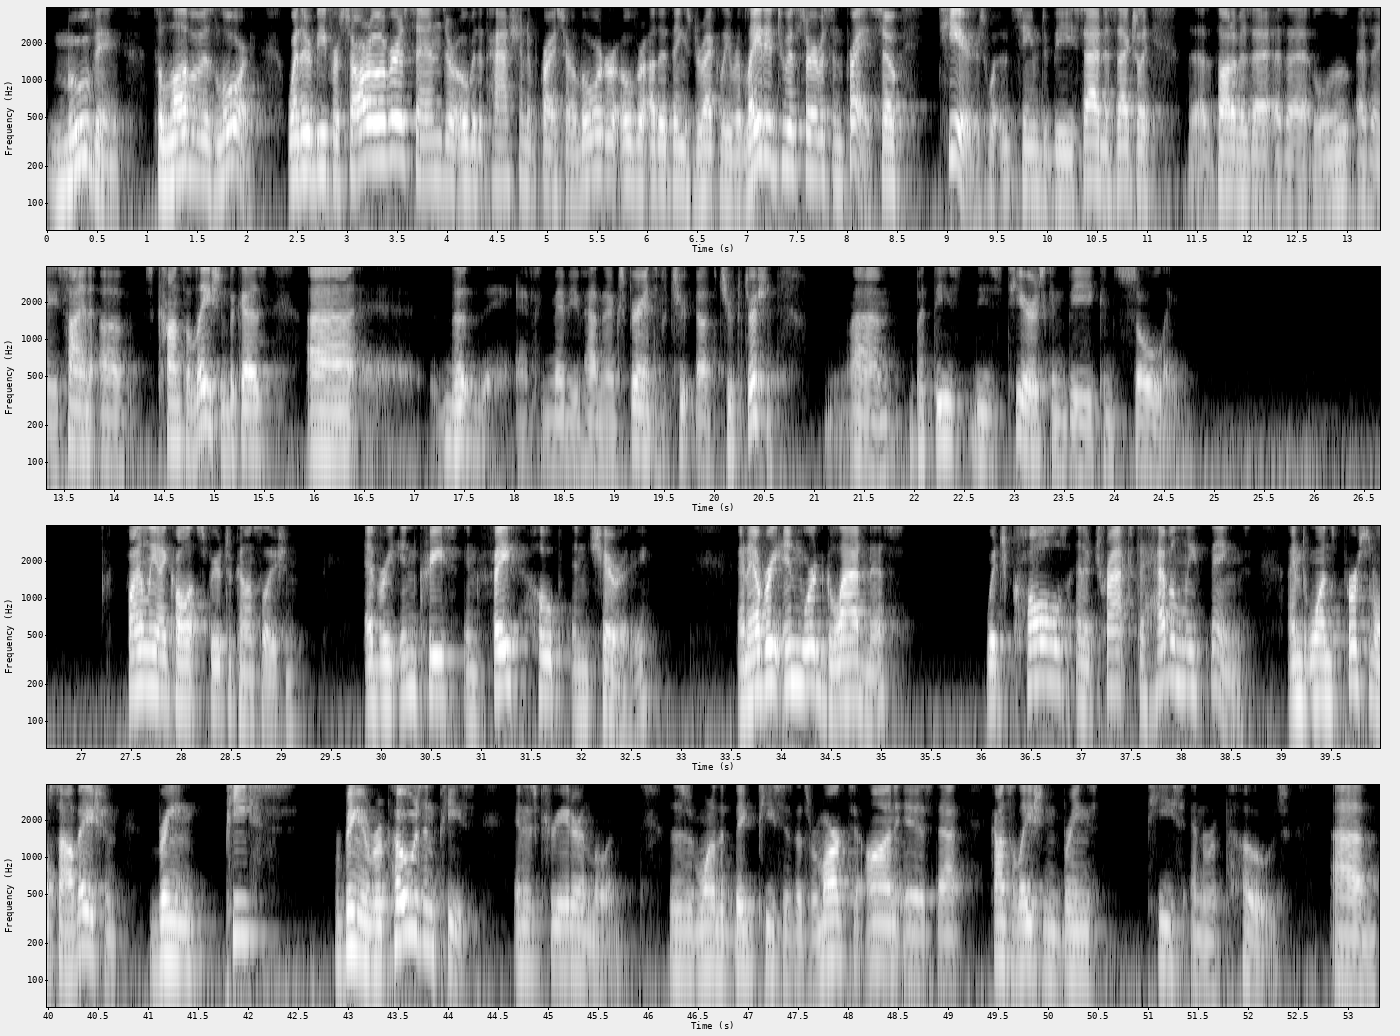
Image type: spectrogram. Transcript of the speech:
moving to love of his Lord whether it be for sorrow over his sins or over the passion of Christ our Lord or over other things directly related to his service and praise. So tears, what would seem to be sadness, actually uh, thought of as a, as a, as a sign of consolation because uh, the, maybe you've had an experience of true, of true contrition, um, but these, these tears can be consoling. Finally, I call it spiritual consolation every increase in faith, hope, and charity, and every inward gladness which calls and attracts to heavenly things and one's personal salvation, bringing peace, bringing repose and peace in his creator and Lord. This is one of the big pieces that's remarked on is that consolation brings peace and repose. Um,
